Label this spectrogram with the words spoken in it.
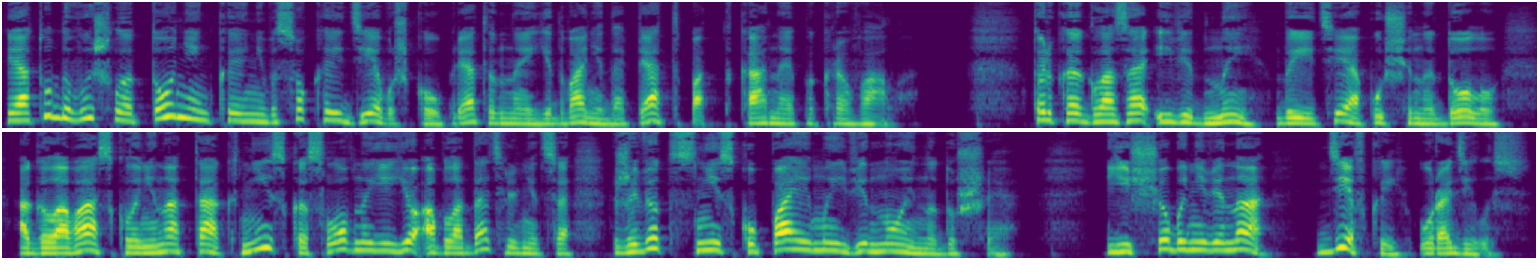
и оттуда вышла тоненькая невысокая девушка, упрятанная едва не до пят под тканое покрывало. Только глаза и видны, да и те опущены долу, а голова склонена так низко, словно ее обладательница живет с неискупаемой виной на душе. Еще бы не вина, девкой уродилась.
